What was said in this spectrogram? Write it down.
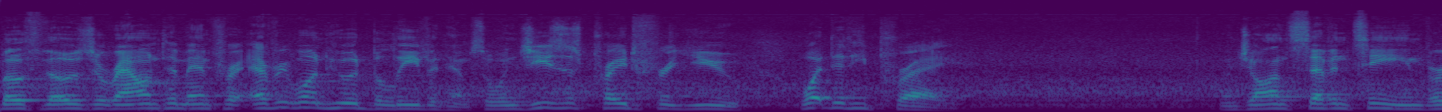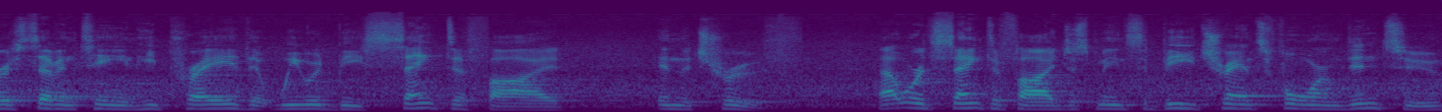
both those around him and for everyone who would believe in him. So when Jesus prayed for you, what did he pray? In John 17, verse 17, he prayed that we would be sanctified in the truth. That word sanctified just means to be transformed into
